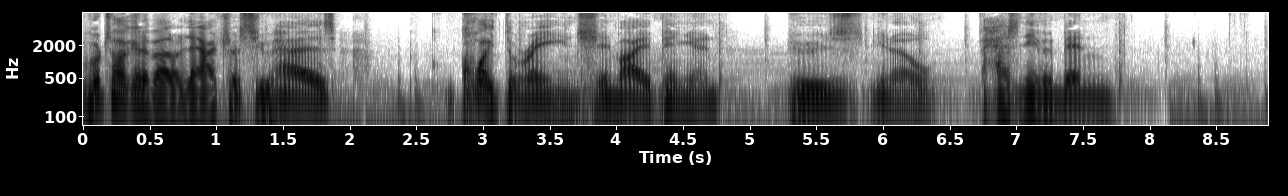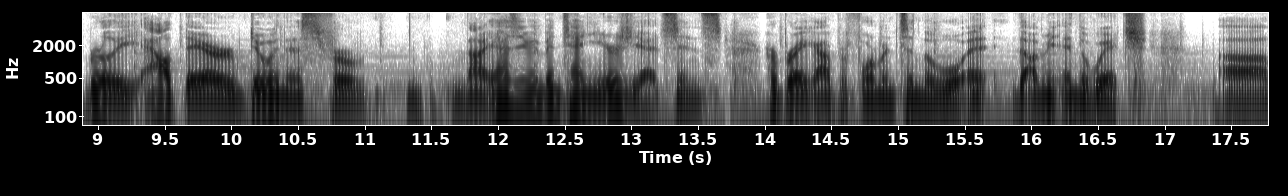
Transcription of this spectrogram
we're talking about an actress who has quite the range, in my opinion, who's, you know, hasn't even been really out there doing this for not it hasn't even been 10 years yet since her breakout performance in the I mean in The Witch. Uh,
